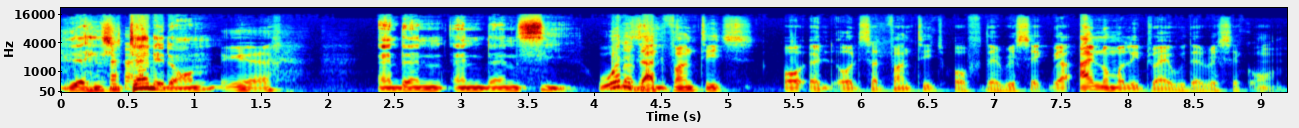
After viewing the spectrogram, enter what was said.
Yeah, he should turn it on Yeah. And then and then see. What is the advantage or or disadvantage of the recirc? I normally drive with the recirc on.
